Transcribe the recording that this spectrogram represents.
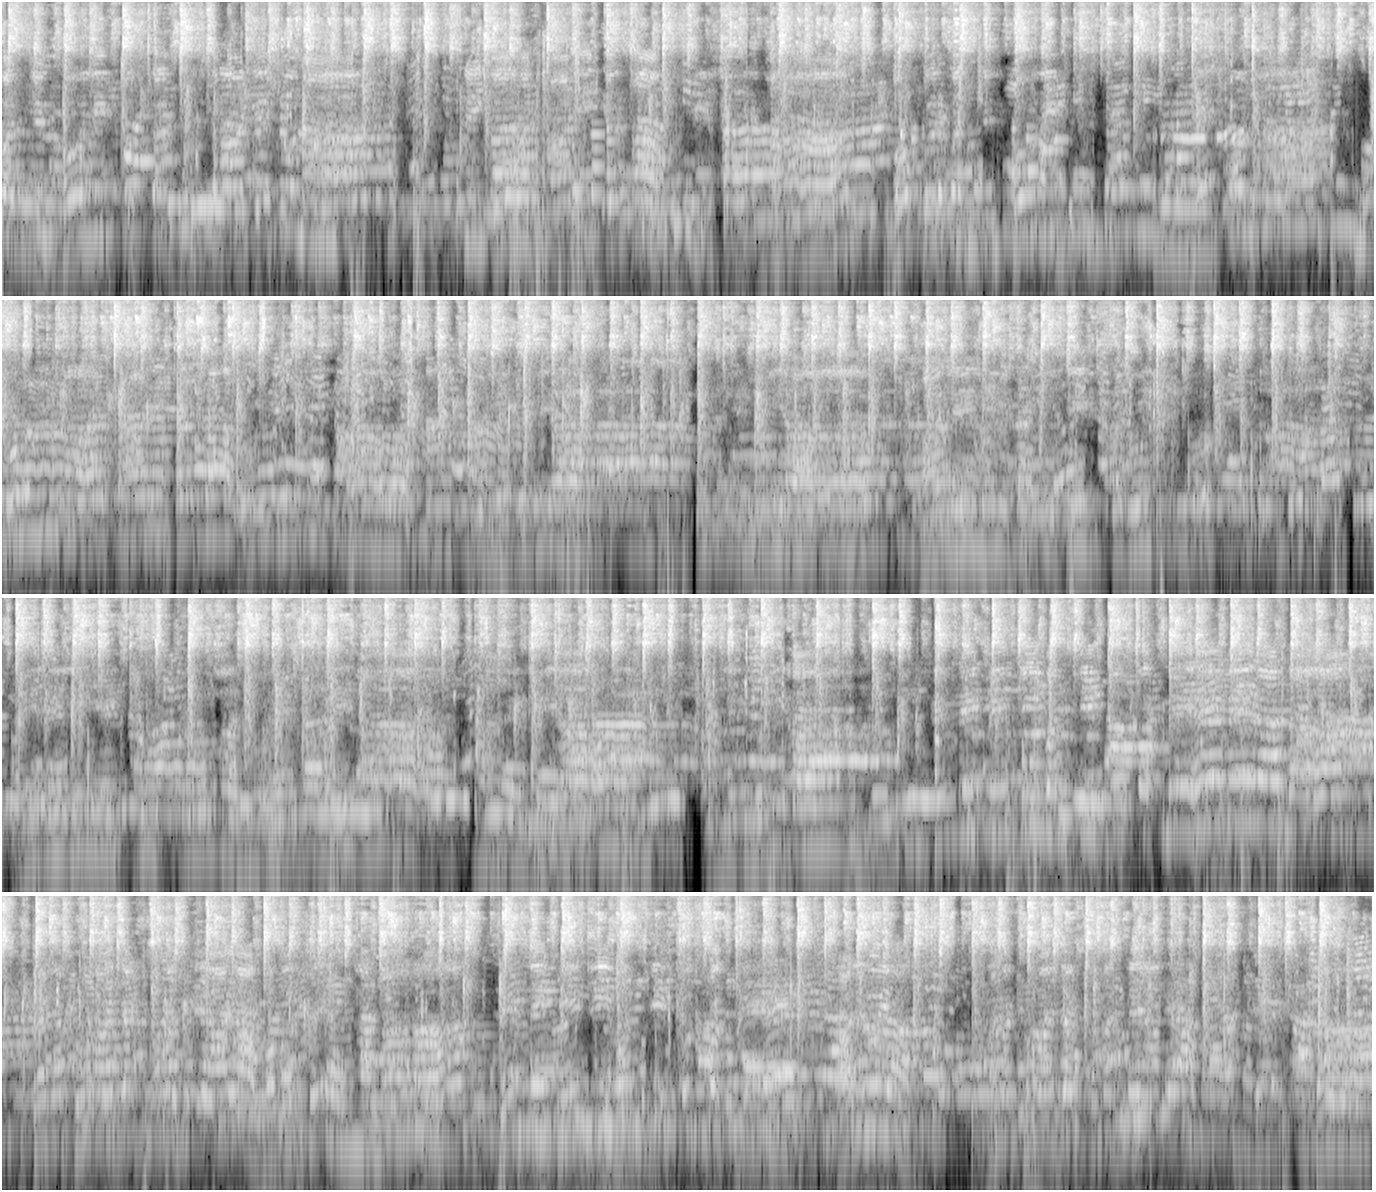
के Virgin Holy Pusta Pusta Yeshuna Sri Karmani O Holy जीवन की पुस्तक में है मेरा नाम हालेलुया प्रकट हुआ जब समझ में हालेलुया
